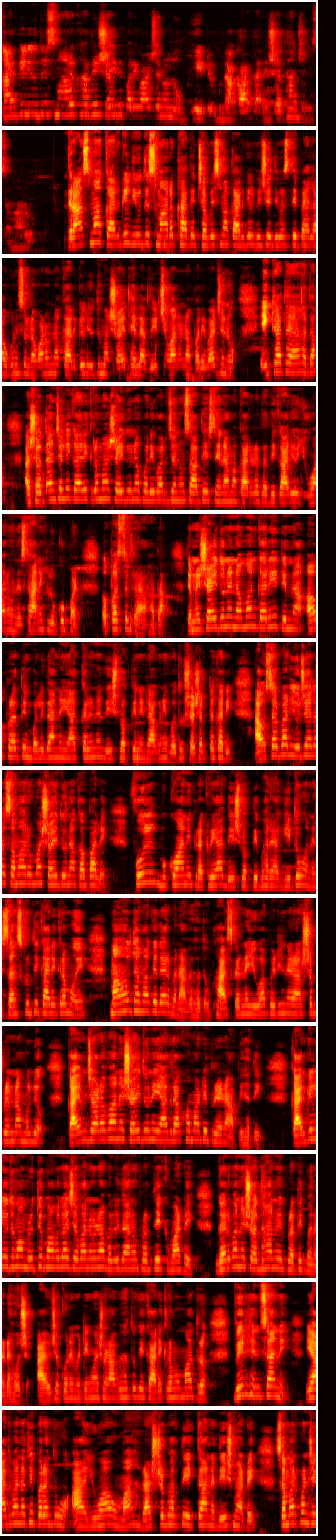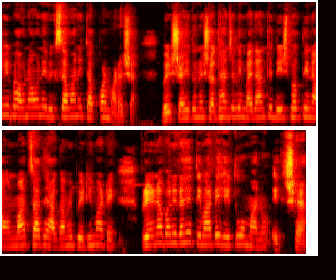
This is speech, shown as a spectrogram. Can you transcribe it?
કારગિલ યુદ્ધ સ્મારક ખાતે શહીદ પરિવારજનોનો ભેટ મુલાકાત અને શ્રદ્ધાંજલિ સમારોહ. દ્રાસમાં કારગિલ યુદ્ધ સ્મારક ખાતે છવ્વીસમાં કારગિલ વિજય દિવસથી પહેલા ઓગણીસો નવ્વાણુંના કારગિલ યુદ્ધમાં શહીદ થયેલા વીર જવાનોના પરિવારજનો એકઠા થયા હતા. આ શ્રદ્ધાંજલિ કાર્યક્રમમાં શહીદોના પરિવારજનો સાથે સેનામાં કાર્યરત અધિકારીઓ, યુવાનો અને સ્થાનિક લોકો પણ ઉપસ્થિત રહ્યા હતા. તેમણે શહીદોને નમન કરી, તેમના અપ્રતિમ બલિદાનને યાદ કરીને દેશભક્તિની લાગણી વધુ સશક્ત કરી. આ અવસર પર યોજાયેલા સમારોહમાં શહીદોના કપાલે ફૂલ મૂકવાની પ્રક્રિયા દેશભક્તિ ભર્યા ગીતો અને સંસ્કૃતિ કાર્યક્રમોએ માહોલ ધમાકેદાર બનાવ્યો હતો. ખાસ કરીને યુવા પેઢીને રાષ્ટ્રપ્રેમના મૂલ્યો કાયમ જાળવવા અને શહીદોને યાદ રાખવા માટે પ્રેરણા આપી હતી. કારગિલ યુદ્ધમાં મૃત્યુ પામેલા જવાનોના બલિદાનો પ્રત્યેક માટે ગર્વ અને શ્રદ્ધાનું એક પ્રતીક બની રહ્યો છે. આયોજકોની મિટિંગમાં જણાવ્યું હતું કે કાર્યક્રમો માત્ર વીર હિંસાની યાદમાં નથી, પરંતુ આ યુવાઓમાં રાષ્ટ્રભક્તિ, એકતા અને દેશ માટે સમર્પણ જેવી ભાવનાઓને વિકસાવવાની તક પણ મળે છે. વીર શહીદોને શ્રદ્ધાંજલિ મેદાનથી દેશભક્તિના ઉન્માદ સાથે આગામી પેઢી માટે પ્રેરણા બની રહે તે માટે હેતુઓમાંનો એક છે.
